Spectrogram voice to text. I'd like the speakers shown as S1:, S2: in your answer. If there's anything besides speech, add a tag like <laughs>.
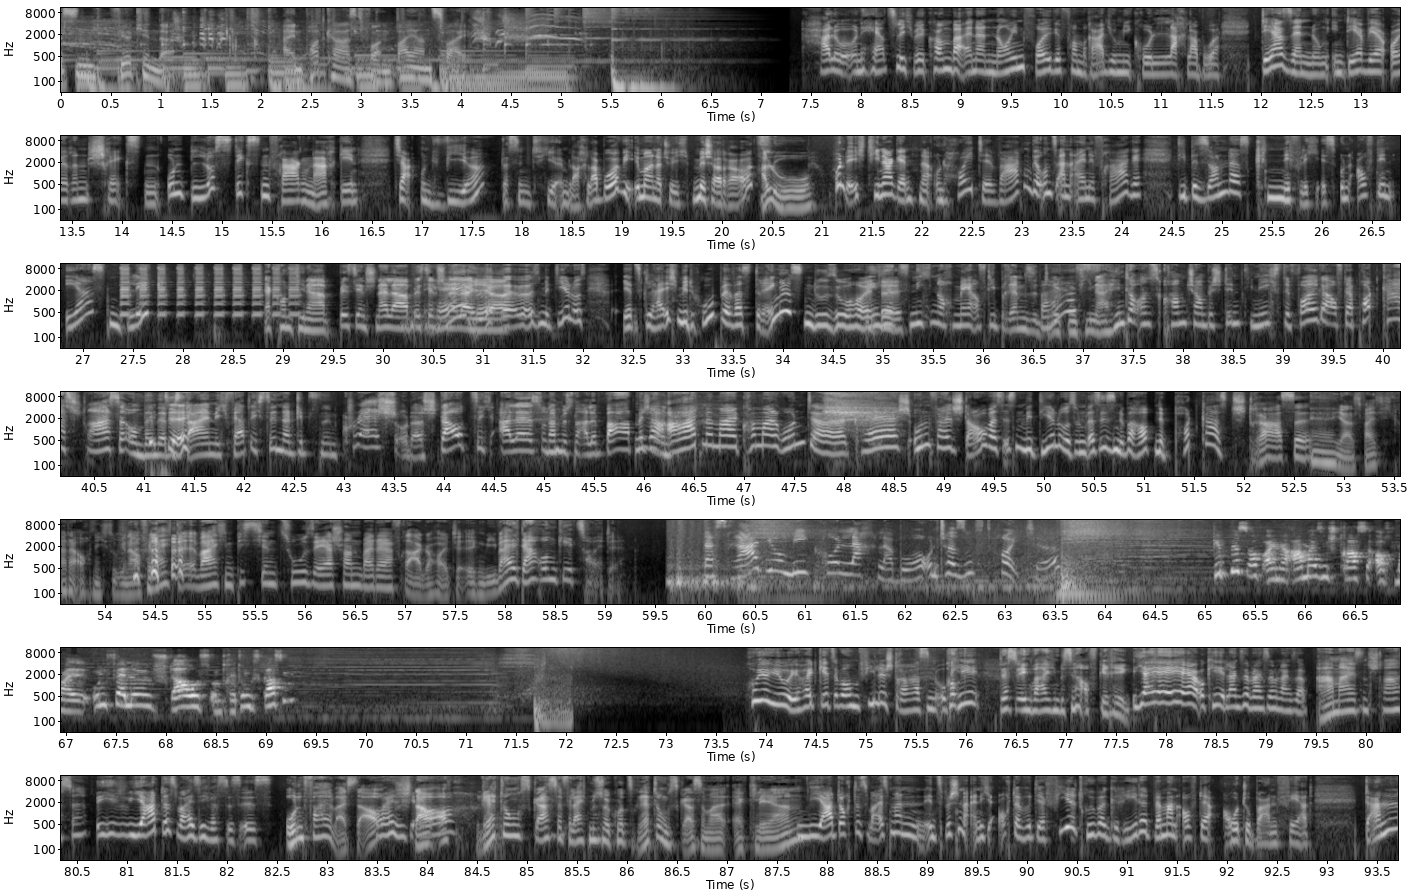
S1: Wissen für Kinder. Ein Podcast von Bayern 2.
S2: Hallo und herzlich willkommen bei einer neuen Folge vom Radiomikro Lachlabor, der Sendung, in der wir euren schrägsten und lustigsten Fragen nachgehen. Tja, und wir, das sind hier im Lachlabor, wie immer natürlich Mischa Drautz.
S3: Hallo.
S2: Und ich, Tina Gentner. Und heute wagen wir uns an eine Frage, die besonders knifflig ist und auf den ersten Blick
S3: Ja, komm, Tina, bisschen schneller, bisschen
S2: Hä?
S3: schneller hier.
S2: Was ist mit dir los? Jetzt gleich mit Hupe. Was drängelst denn du so heute?
S3: Jetzt nicht noch mehr auf die Bremse drücken, Tina. Hinter uns kommt schon bestimmt die nächste Folge auf der Podcaststraße. Und wenn wir
S2: Bitte?
S3: bis dahin nicht fertig sind, dann gibt es einen Crash oder staut sich alles und dann müssen alle warten.
S2: Micha, atme mal, komm mal runter. Crash, Unfall, Stau, was ist denn mit dir los? Und was ist denn überhaupt eine Podcaststraße?
S3: äh, ja, das weiß ich gerade auch nicht so genau. Vielleicht äh, war ich ein bisschen zu sehr schon bei der Frage heute irgendwie, weil darum geht's heute.
S4: Das Radiomikro-Lachlabor untersucht heute
S5: Gibt es auf einer Ameisenstraße auch mal Unfälle, Staus und Rettungsgassen?
S2: Huiuiui, heute geht's aber um viele Straßen,
S3: Guck,
S2: okay?
S3: deswegen war ich ein bisschen aufgeregt.
S2: Ja, ja, ja, ja, okay, langsam, langsam, langsam.
S3: Ameisenstraße,
S2: Ja, das weiß ich, was das ist.
S3: Unfall, weißt du auch,
S2: Weiß ich
S3: Stau
S2: auch.
S3: auch, Rettungsgasse, vielleicht müssen wir kurz Rettungsgasse mal erklären.
S2: Ja, doch, das weiß man inzwischen eigentlich auch. Da wird ja viel drüber geredet, wenn man auf der Autobahn fährt. Dann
